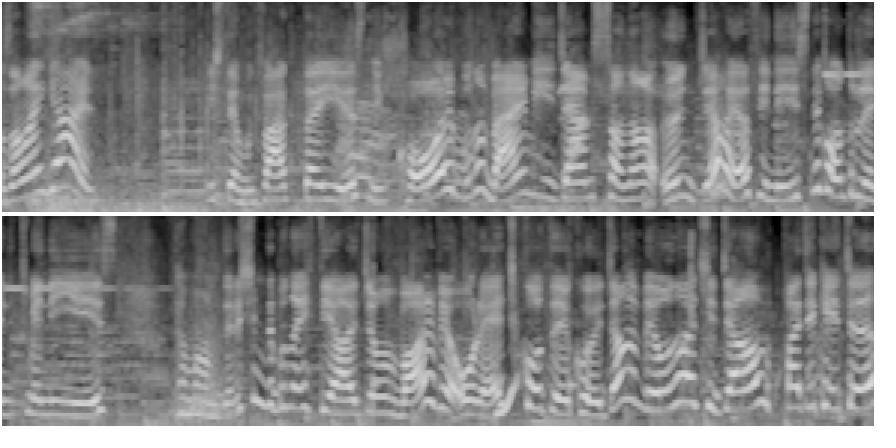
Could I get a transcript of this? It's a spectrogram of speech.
O zaman gel. İşte mutfaktayız. Nicole bunu vermeyeceğim sana. Önce hayat hilesini kontrol etmeliyiz. Tamamdır. Şimdi buna ihtiyacım var ve oraya çikolatayı koyacağım ve onu açacağım. Hadi Kettle.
